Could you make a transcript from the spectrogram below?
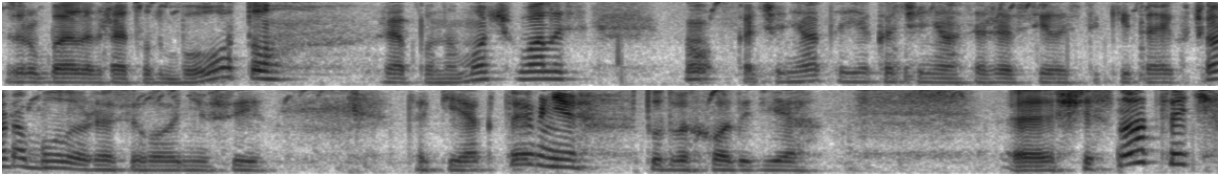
Зробили вже тут болото, вже понамочувались. Ну, каченята є каченята. Вже всі ось такі, так як вчора були, вже сьогодні всі такі активні. Тут виходить є е, 16.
